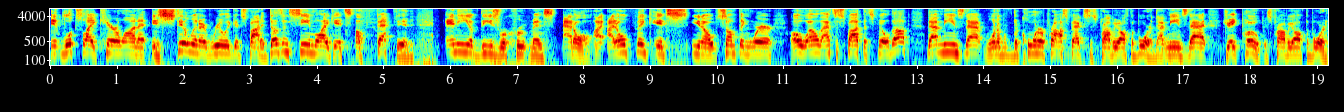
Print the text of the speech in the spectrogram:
it looks like Carolina is still in a really good spot. It doesn't seem like it's affected any of these recruitments at all. I, I don't think it's, you know, something where, oh, well, that's a spot that's filled up. That means that one of the corner prospects is probably off the board. That means that Jake Pope is probably off the board.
